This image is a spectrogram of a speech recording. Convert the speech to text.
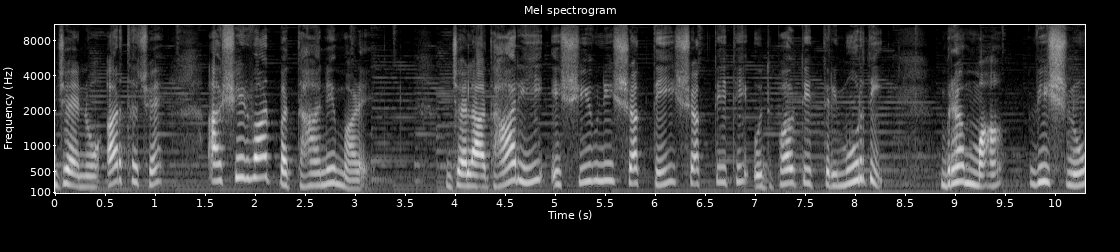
જેનો અર્થ છે, આશીર્વાદ બધાને મળે. જલાધારી એ શિવની શક્તિ, શક્તિથી ઉદ્ભવતી ત્રિમૂર્તિ, બ્રહ્મા, વિષ્ણુ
